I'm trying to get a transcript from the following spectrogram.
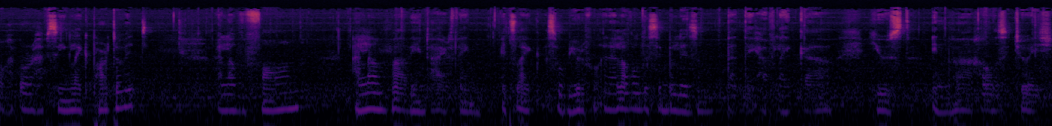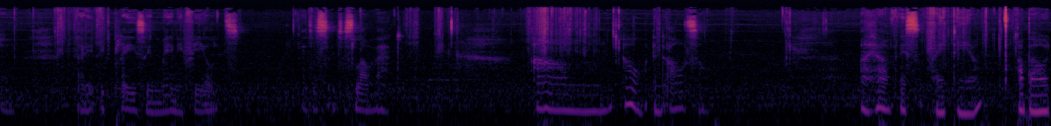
or, or have seen like part of it. I love the fawn. I love uh, the entire thing. It's like so beautiful, and I love all the symbolism that they have like uh, used in the whole situation. It, it plays in many fields. Just I just love that. Um, oh, and also I have this idea about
